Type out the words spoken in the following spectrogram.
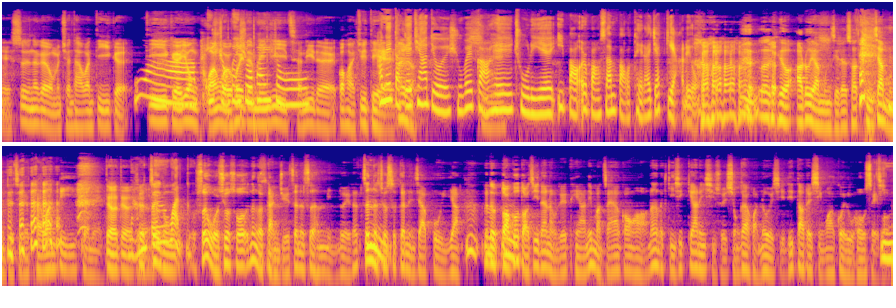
也是那个我们全台湾第一个第一个用管委会的名义成立的关怀据点。啊，你大家听到的想要搞迄处理的一保、二保、三保，摕来只夹了。阿瑞亚。梦姐的说，底下梦姐个台湾第一个呢，对对对，这种，所以我就说那个感觉真的是很敏锐，他真的就是跟人家不一样。嗯，那个大哥大姐，咱有在听，你嘛知影讲哦，那个其实今年是谁上盖烦恼的是，你到底生活过有好势无？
